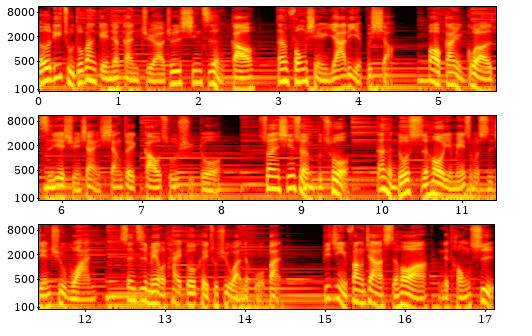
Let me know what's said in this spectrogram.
而李主多半给人家感觉啊，就是薪资很高，但风险与压力也不小，爆肝与过劳的职业选项也相对高出许多。虽然薪水很不错，但很多时候也没什么时间去玩，甚至没有太多可以出去玩的伙伴。毕竟你放假的时候啊，你的同事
